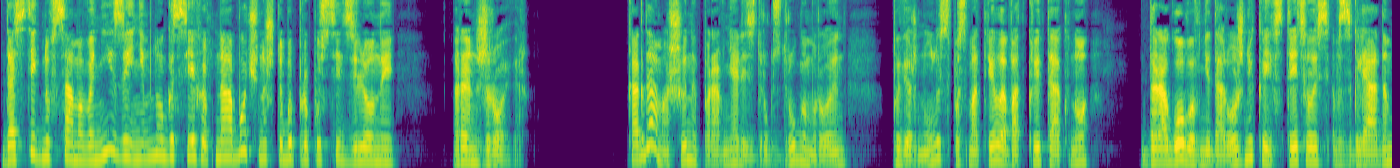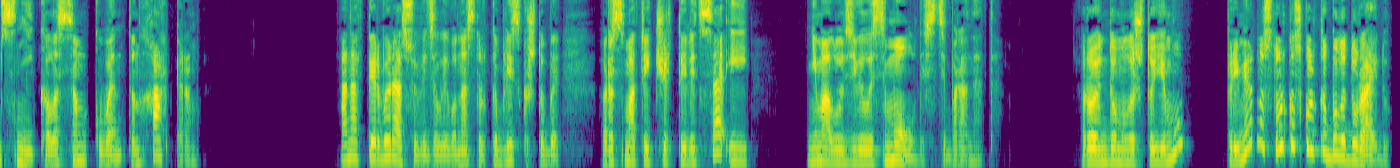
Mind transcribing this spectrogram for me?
достигнув самого низа и немного съехав на обочину, чтобы пропустить зеленый рейндж-ровер. Когда машины поравнялись друг с другом, Роэн повернулась, посмотрела в открытое окно дорогого внедорожника и встретилась взглядом с Николасом Квентон-Харпером. Она в первый раз увидела его настолько близко, чтобы рассмотреть черты лица, и немало удивилась молодости баронета. Роэн думала, что ему примерно столько, сколько было Дурайду.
